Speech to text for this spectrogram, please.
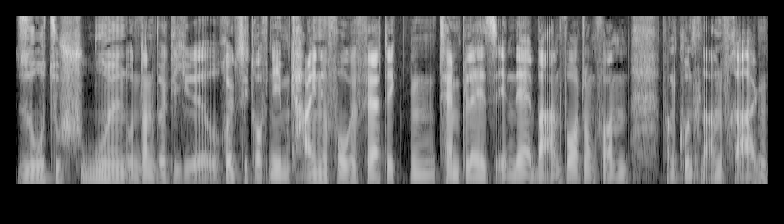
so zu schulen und dann wirklich äh, Rücksicht drauf nehmen, keine vorgefertigten Templates in der Beantwortung von, von Kundenanfragen.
